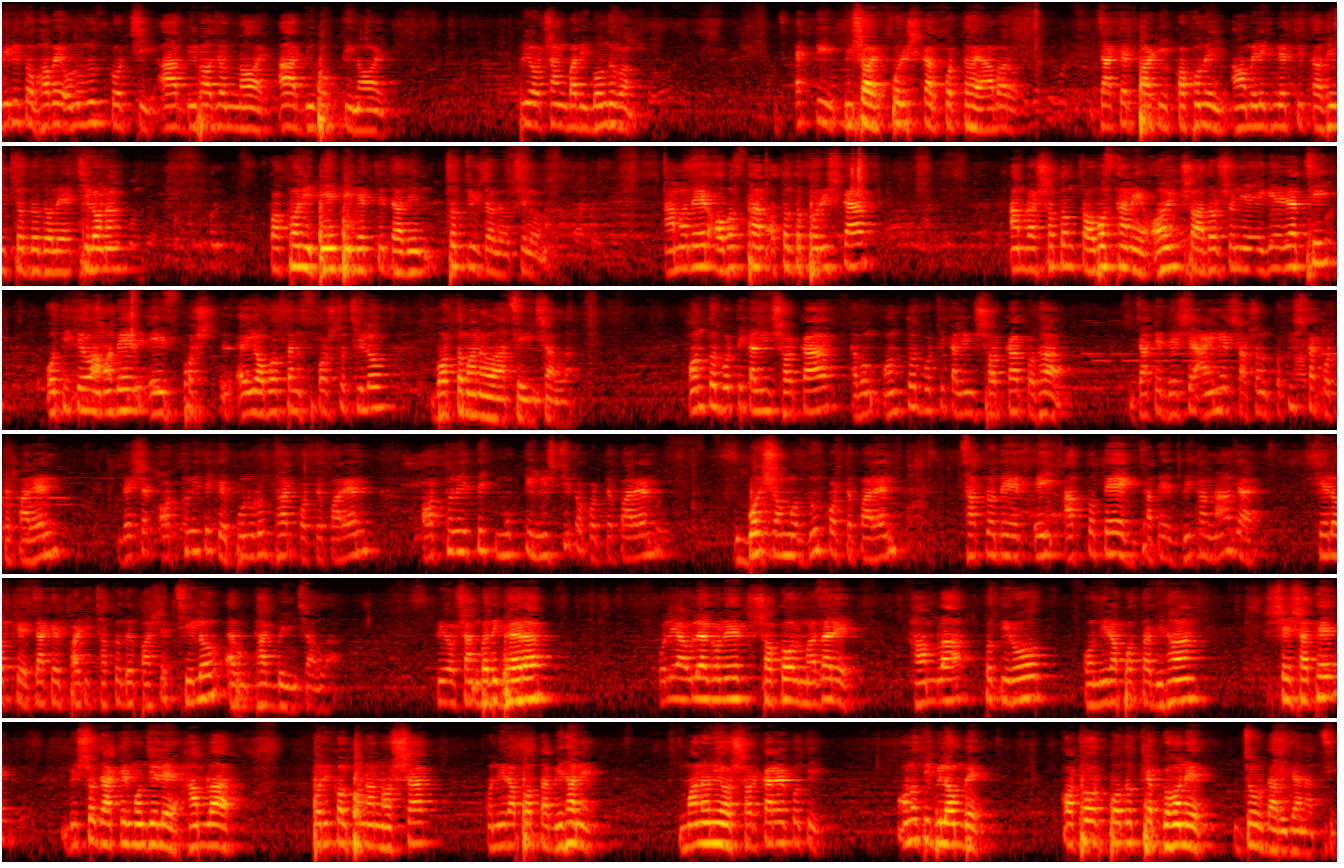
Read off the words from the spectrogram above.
বিনীতভাবে অনুরোধ করছি, আর বিভাজন নয়, আর বিভক্তি নয়। প্রিয় সাংবাদিক বন্ধুগণ, একটি বিষয় পরিষ্কার করতে হয় আবারও। জাকের পার্টি কখনোই আওয়ামী লীগ নেতৃত্বাধীন চোদ্দ দলে ছিল না, কখনই বিএনপি নেতৃত্বাধীন ছত্রিশ দলেও ছিল না। আমাদের অবস্থান অত্যন্ত পরিষ্কার। আমরা স্বতন্ত্র অবস্থানে অহিংস আদর্শ নিয়ে এগিয়ে যাচ্ছি। অতীতেও আমাদের এই স্পষ্ট, এই অবস্থান স্পষ্ট ছিল, বর্তমানেও আছে ইনশাল্লাহ অন্তর্বর্তীকালীন সরকার এবং অন্তর্বর্তীকালীন সরকার প্রধান যাতে দেশে আইনের শাসন প্রতিষ্ঠা করতে পারেন, দেশের অর্থনীতিকে পুনরুদ্ধার করতে পারেন, অর্থনৈতিক মুক্তি নিশ্চিত করতে পারেন, বৈষম্য দূর করতে পারেন ছাত্রদের এই আত্মত্যাগ যাতে বৃথা না যায়, সে লক্ষ্যে জাকের পার্টি ছাত্রদের পাশে ছিল এবং থাকবে ইনশাল্লাহ প্রিয় সাংবাদিক ভাইয়েরা অলিয়া উলিয়াগণের সকল মাজারে হামলা, প্রতিরোধ ও নিরাপত্তা বিধান, সে সাথে বিশ্ব জাকির মঞ্জিলে হামলার পরিকল্পনা নস্বাত ও নিরাপত্তা বিধানে মাননীয় সরকারের প্রতি অনতিবিলম্বে কঠোর পদক্ষেপ গ্রহণের জোর দাবি জানাচ্ছি।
